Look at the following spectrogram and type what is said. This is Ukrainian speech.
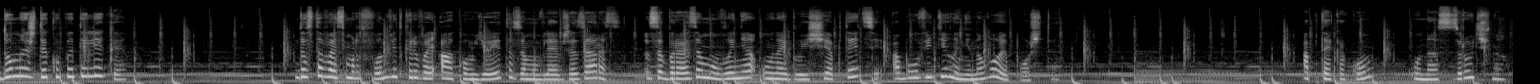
Думаєш, де купити ліки? Доставай смартфон, відкривай Acom.ua та замовляй вже зараз. Забирай замовлення у найближчій аптеці або у відділенні нової пошти. Аптека.com у нас зручно.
